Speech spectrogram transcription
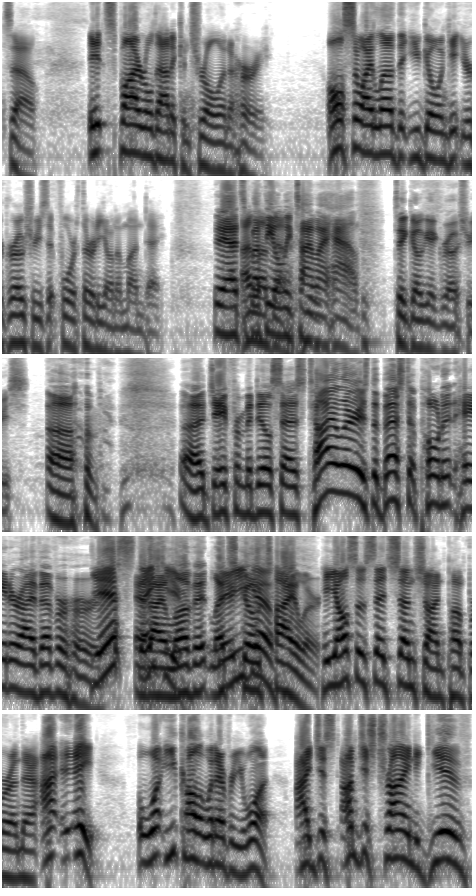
So it spiraled out of control in a hurry. Also, I love that you go and get your groceries at 4:30 on a Monday. Yeah, it's I about the that. only time I have to go get groceries. Um, uh, Jay from Medill says Tyler is the best opponent hater I've ever heard. Yes, and I you. love it. Let's you go, Tyler. He also said sunshine pumper in there. I, hey, what you call it, whatever you want. I just, I'm just trying to give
